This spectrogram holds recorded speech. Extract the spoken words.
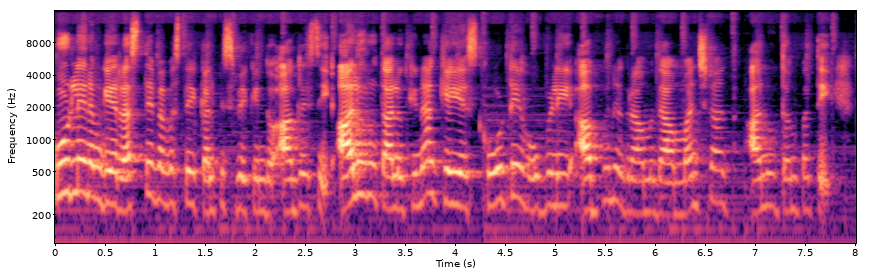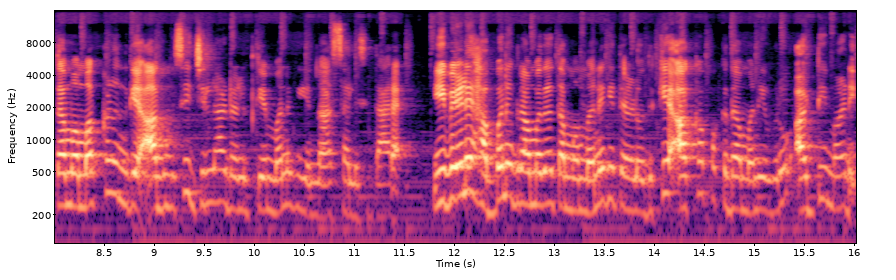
ಕೂಡಲೇ ನಮಗೆ ರಸ್ತೆ ವ್ಯವಸ್ಥೆ ಕಲ್ಪಿಸಬೇಕೆಂದು ಆಗ್ರಹಿಸಿ ಆಲೂರು ತಾಲೂಕಿನ ಕೆಎಸ್ ಕೋಟೆ ಹೋಬಳಿ ಅಬ್ಬನ ಗ್ರಾಮದ ಮಂಜುನಾಥ್ ಅನು ದಂಪತಿ ತಮ್ಮ ಮಕ್ಕಳೊಂದಿಗೆ ಆಗಮಿಸಿ ಜಿಲ್ಲಾಡಳಿತಕ್ಕೆ ಮನವಿಯನ್ನ ಸಲ್ಲಿಸಿದ್ದಾರೆ. ಈ ವೇಳೆ ಹಬ್ಬನ ಗ್ರಾಮದ ತಮ್ಮ ಮನೆಗೆ ತೆರಳೋದಕ್ಕೆ ಅಕ್ಕಪಕ್ಕದ ಮನೆಯವರು ಅಡ್ಡಿ ಮಾಡಿ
